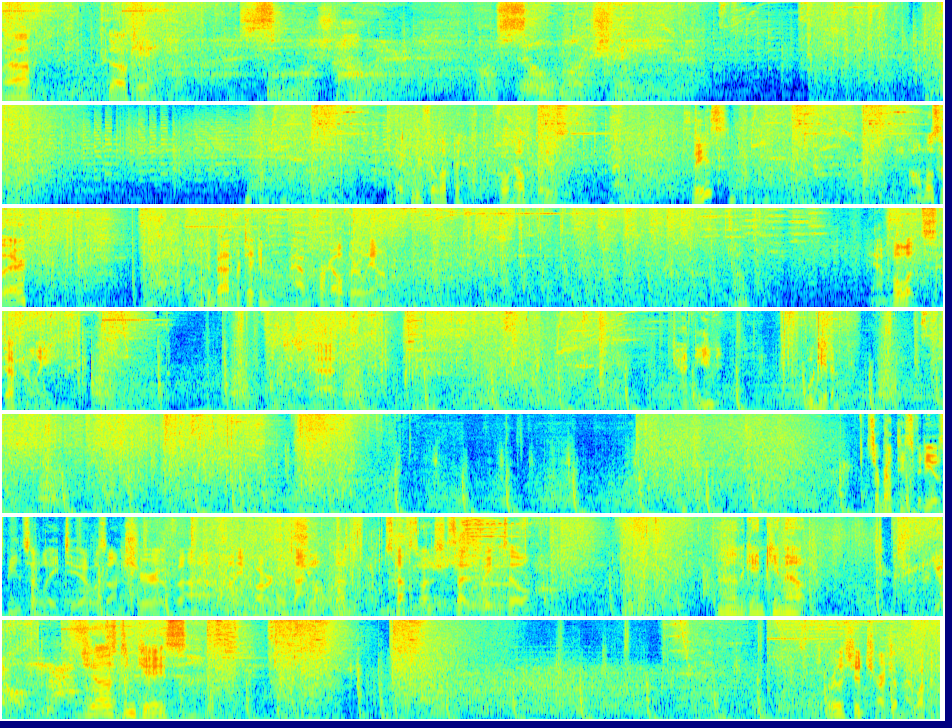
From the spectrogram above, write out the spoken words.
well, okay. So much power, so much. Like to refill up to full health, please. Please? Almost there. Not too bad for taking half of our health early on. Oh. Yeah, bullets, definitely. It's just bad. God damn it. We'll get him. These videos being so late too. I was unsure of uh, my embargo time on the stuff, so I just decided to wait until uh, the game came out, just in case. I really should charge up my weapon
